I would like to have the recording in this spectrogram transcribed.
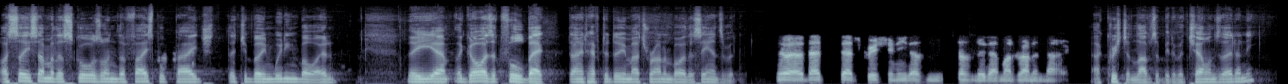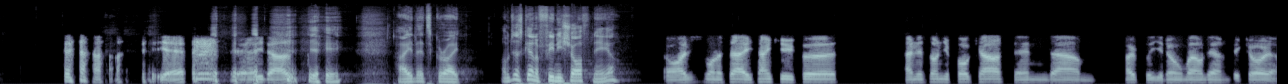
I see some of the scores on the Facebook page that you've been winning by, the um, the guys at full back don't have to do much running by the sounds of it. Uh, that's that's Christian. He doesn't doesn't do that much running, no. Uh, Christian loves a bit of a challenge, though, doesn't he? yeah, yeah, he does. yeah. Hey, that's great. I'm just going to finish off now. Oh, I just want to say thank you for and it's on your podcast, and um, hopefully you're doing well down in Victoria.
